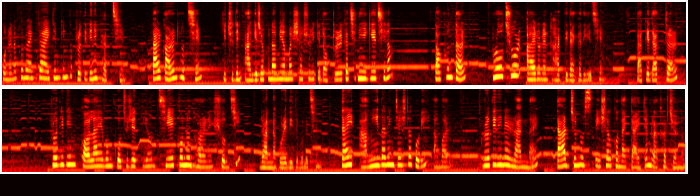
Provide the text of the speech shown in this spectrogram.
কোনো না কোনো একটা আইটেম কিন্তু প্রতিদিনই থাকছে। তার কারণ হচ্ছে, কিছুদিন আগে যখন আমি আমার শাশুড়িকে ডক্টরের কাছে নিয়ে গিয়েছিলাম, তখন তার প্রচুর আয়রনের ঘাটতি দেখা দিয়েছে। তাকে ডাক্তার প্রতিদিন কলা এবং কচু জাতীয় যে কোনো ধরনের সবজি রান্না করে দিতে বলেছেন। তাই আমি ইদানিং চেষ্টা করি আমার প্রতিদিনের রান্নায় তার জন্য স্পেশাল কোনো একটা আইটেম রাখার জন্য।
